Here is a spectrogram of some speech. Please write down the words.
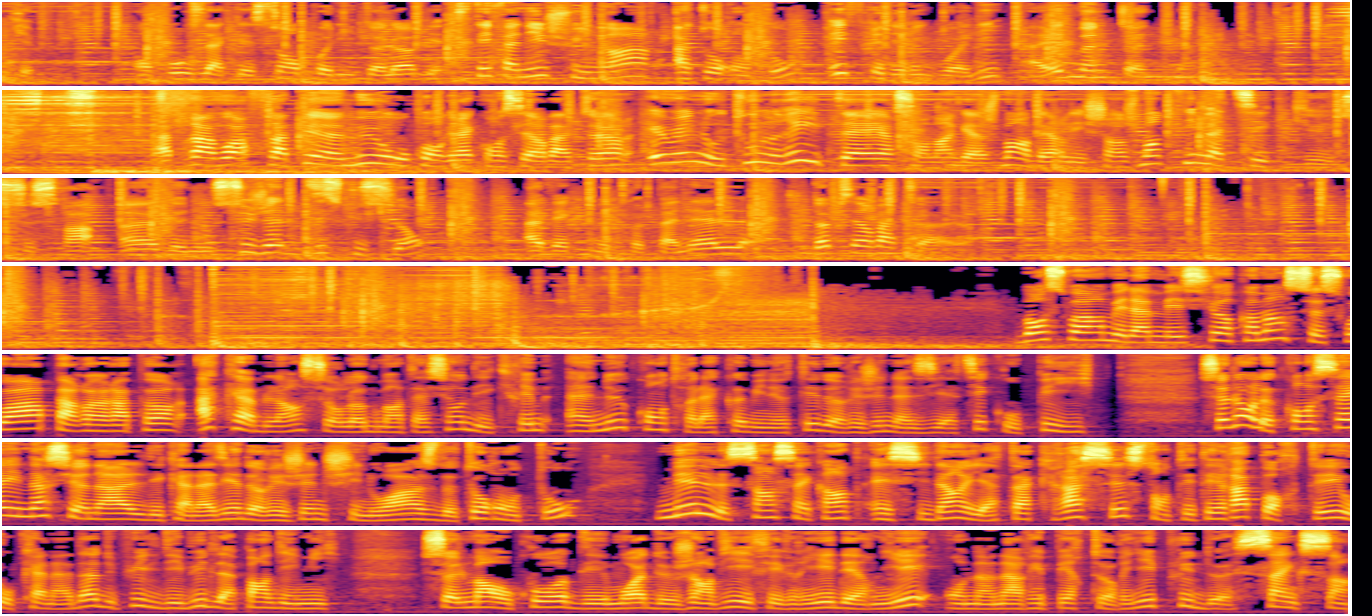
On pose la question aux politologues Stéphanie Chouinard à Toronto et Frédéric Boilly à Edmonton. Après avoir frappé un mur au Congrès conservateur, Erin O'Toole réitère son engagement envers les changements climatiques. Ce sera un de nos sujets de discussion avec notre panel d'observateurs. Bonsoir, Mesdames, Messieurs. On commence ce soir par un rapport accablant sur l'augmentation des crimes haineux contre la communauté d'origine asiatique au pays. Selon le Conseil national des Canadiens d'origine chinoise de Toronto, 1150 incidents et attaques racistes ont été rapportés au Canada depuis le début de la pandémie. Seulement au cours des mois de janvier et février dernier, on en a répertorié plus de 500.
